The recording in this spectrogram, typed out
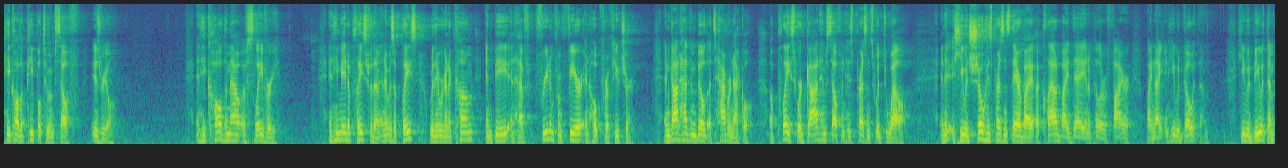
he called a people to himself, Israel. And he called them out of slavery. And he made a place for them. And it was a place where they were going to come and be and have freedom from fear and hope for a future. And God had them build a tabernacle, a place where God himself and his presence would dwell. And it, he would show his presence there by a cloud by day and a pillar of fire by night, and he would go with them. He would be with them.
